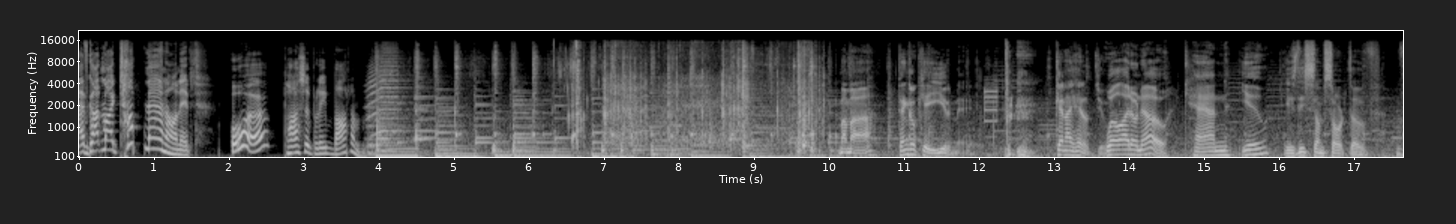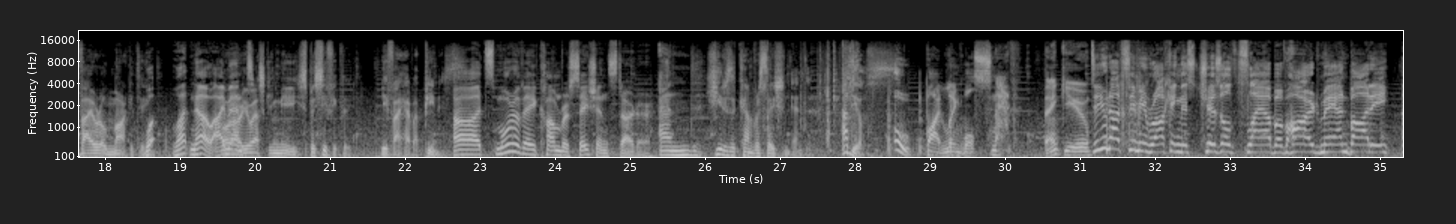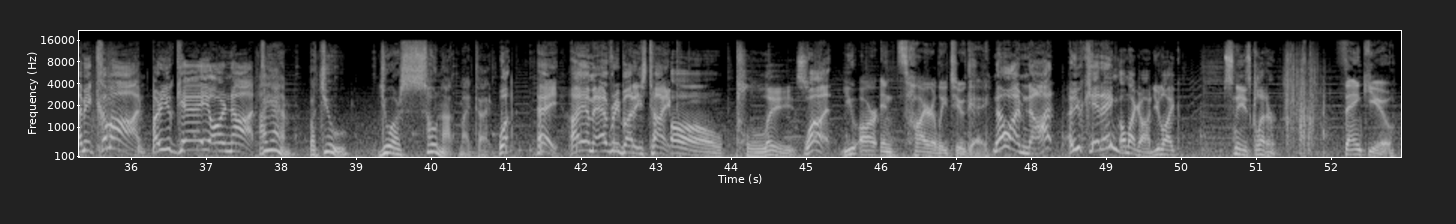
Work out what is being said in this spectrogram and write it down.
I've got my top man on it. Or possibly bottom. Mamá, tengo que irme. Can I help you? Well, I don't know. Can you? Is this some sort of viral marketing? What? What? No, I or meant. are you asking me specifically if I have a penis? Uh, it's more of a conversation starter. and here's a conversation ender. Adios. Oh, bilingual snap. Thank you. Do you not see me rocking this chiseled slab of hard man body? I mean, come on! Are you gay or not? I am, but you, you are so not my type. What? Hey, I am everybody's type. Oh, please. What? You are entirely too gay. No, I'm not. Are you kidding? Oh my god, you like sneeze glitter. Thank you.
